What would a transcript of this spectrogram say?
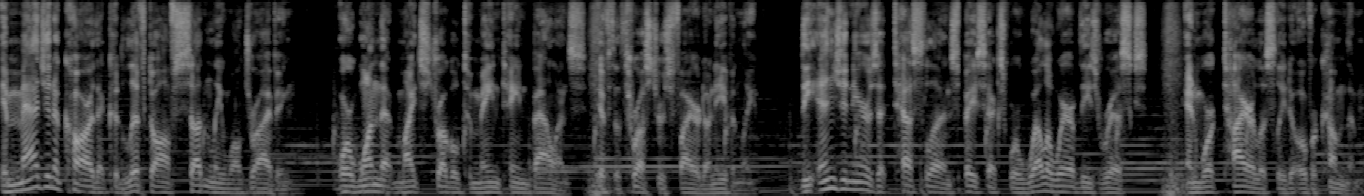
Imagine a car that could lift off suddenly while driving, or one that might struggle to maintain balance if the thrusters fired unevenly. The engineers at Tesla and SpaceX were well aware of these risks and worked tirelessly to overcome them.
